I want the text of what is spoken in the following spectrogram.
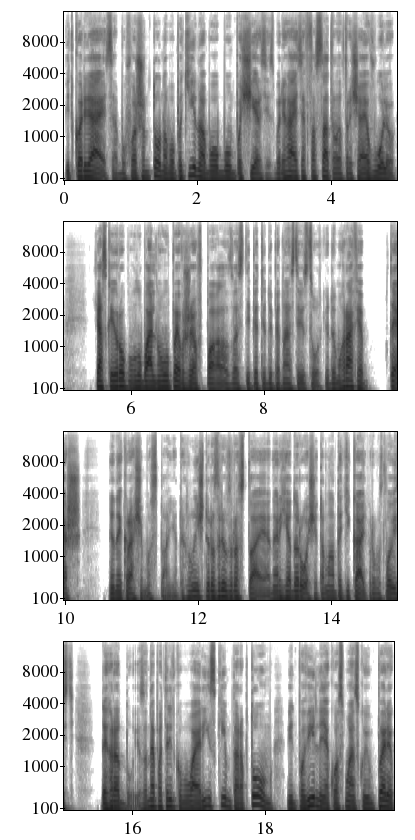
підкоряється або Вашингтону, або Пекіну, або обом по черзі. Зберігається фасад, але втрачає волю. Частка Європи в глобальному ВВП вже впала з 25 до 15%. Демографія теж не в найкращому стані. Технологічний розрив зростає, енергія дорожча, таланти тікають, промисловість деградує. Занепад рідко буває різким та раптовим. Він повільний, як Османську імперію,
